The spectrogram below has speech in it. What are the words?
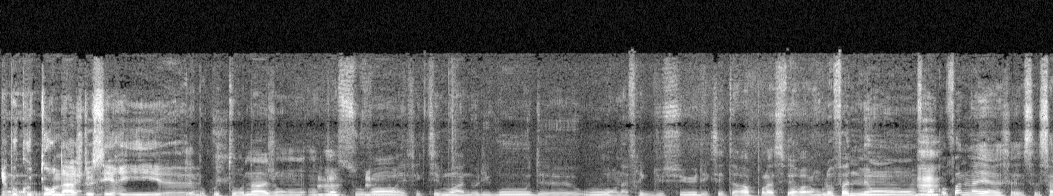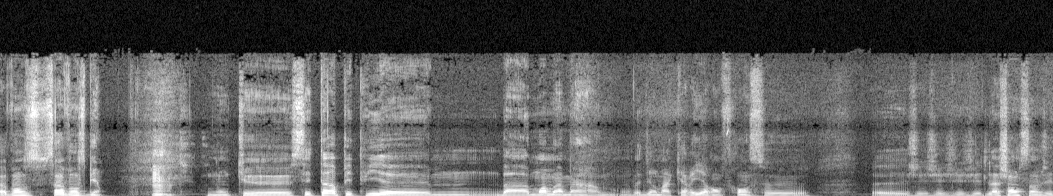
Il y a beaucoup de tournages de séries. Euh. Il y a beaucoup de tournages. On, mhm. pense souvent effectivement à Nollywood ou en Afrique du Sud, etc., pour la sphère anglophone. Mais en mhm. francophone, là, ça, ça, avance, ça avance bien. Donc euh, c'est top. Et puis, euh, bah, moi, ma, ma, on va dire ma carrière en France, euh, j'ai de la chance. Hein. J'ai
